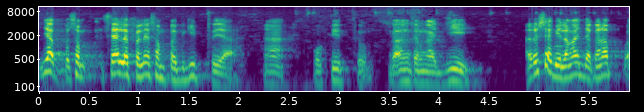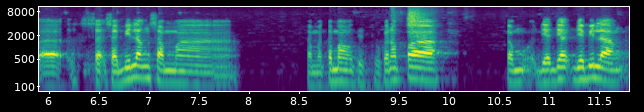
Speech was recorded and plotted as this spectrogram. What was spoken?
ya saya levelnya sampai begitu ya. Nah waktu itu nggak lancar ngaji. Lalu saya bilang aja kenapa uh, saya, saya bilang sama sama teman waktu itu kenapa kamu dia dia dia bilang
